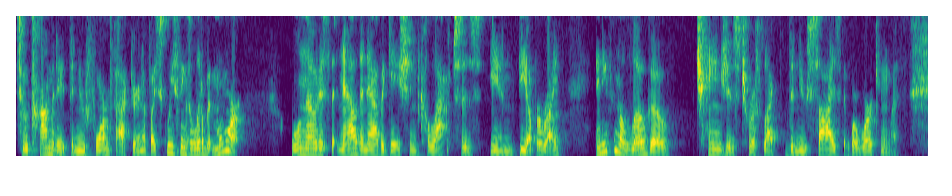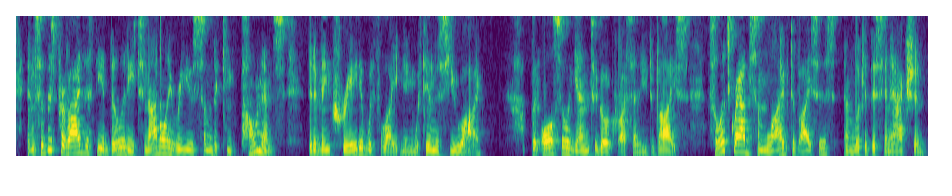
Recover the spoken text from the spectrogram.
to accommodate the new form factor. And if I squeeze things a little bit more, we'll notice that now the navigation collapses in the upper right and even the logo changes to reflect the new size that we're working with. And so this provides us the ability to not only reuse some of the components that have been created with Lightning within this UI, but also again to go across any device. So let's grab some live devices and look at this in action.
